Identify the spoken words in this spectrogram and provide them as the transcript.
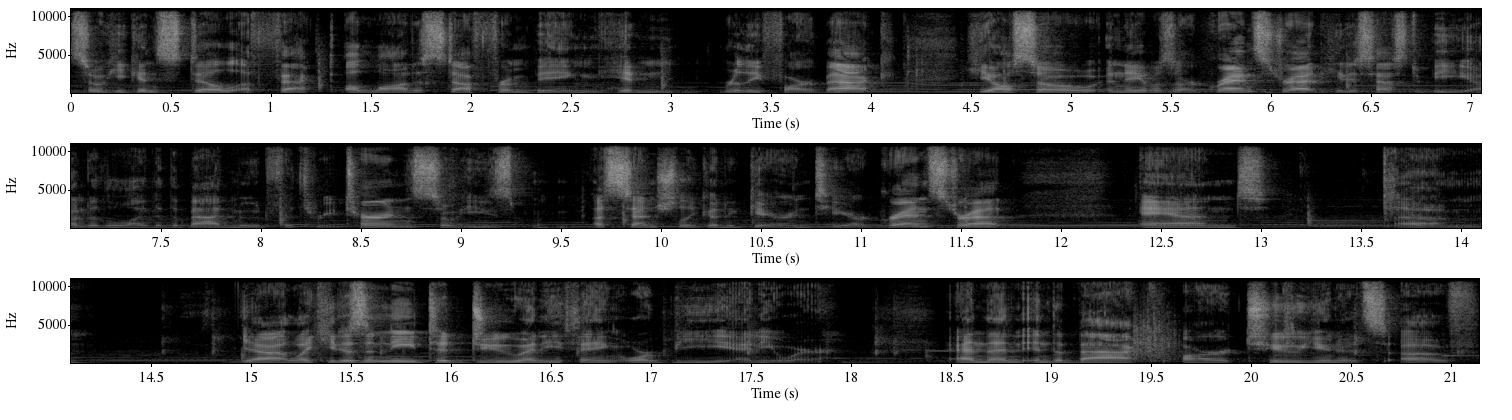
so he can still affect a lot of stuff from being hidden really far back. He also enables our Grand Strat. He just has to be under the light of the bad mood for three turns, so he's essentially going to guarantee our Grand Strat. And um, yeah, like he doesn't need to do anything or be anywhere. And then in the back are two units of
